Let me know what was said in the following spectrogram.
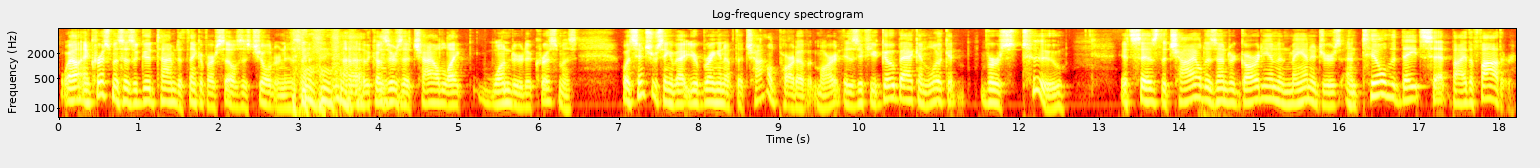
Well, and Christmas is a good time to think of ourselves as children, isn't it? uh, because there's a childlike wonder to Christmas. What's interesting about your bringing up the child part of it, Mart, is if you go back and look at verse 2, it says the child is under guardian and managers until the date set by the father,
